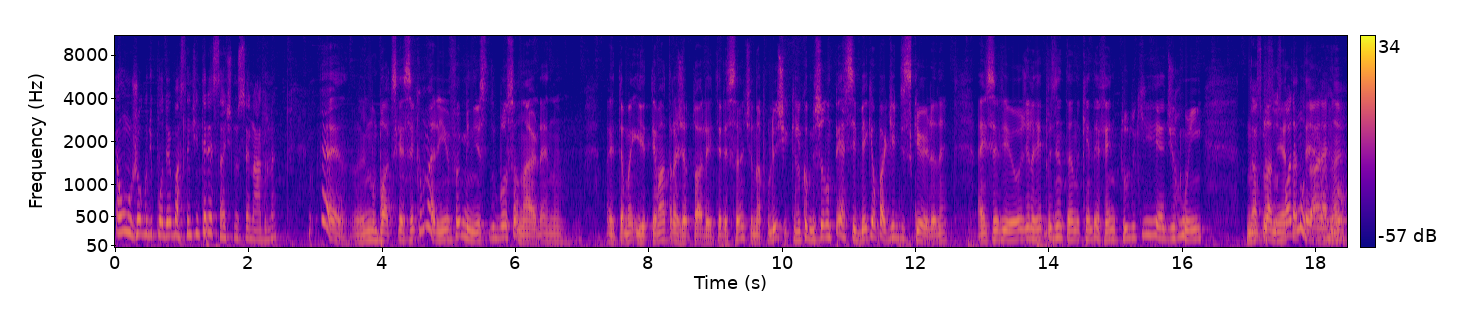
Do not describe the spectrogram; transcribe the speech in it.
É um jogo de poder bastante interessante no Senado, né? É, não pode esquecer que o Marinho foi ministro do Bolsonaro, né? Não, e tem, uma, e tem uma trajetória interessante na política, que ele começou no PSB, que é o partido de esquerda, né? Aí você vê hoje ele representando quem defende tudo que é de ruim no As pessoas planeta podem mudar, Terra, né, né?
